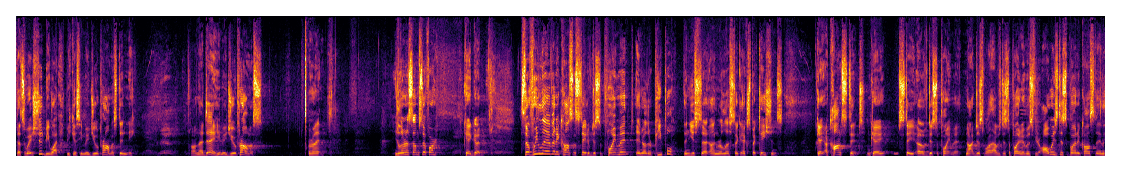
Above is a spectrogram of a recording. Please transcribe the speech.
That's the way it should be. Why? Because he made you a promise, didn't he? Amen. On that day, he made you a promise. All right. You learning something so far? Okay, good. So if we live in a constant state of disappointment in other people, then you set unrealistic expectations. Okay, a constant, okay, state of disappointment. Not just, well, I was disappointed. It was if you're always disappointed constantly,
